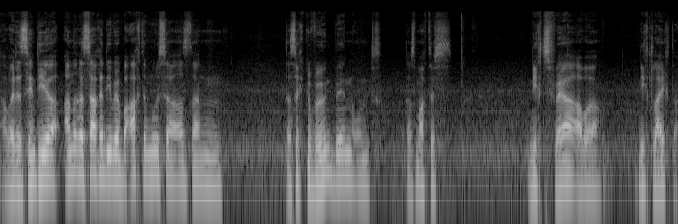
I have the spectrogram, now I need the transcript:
Aber das sind hier andere Sachen, die wir beachten müssen, als dann, dass ich gewöhnt bin. Und das macht es nicht schwer, aber nicht leichter.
